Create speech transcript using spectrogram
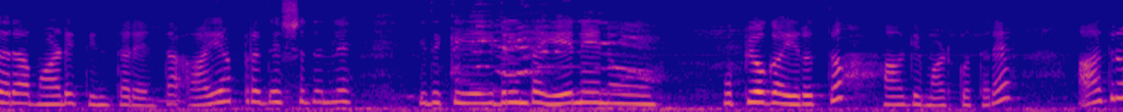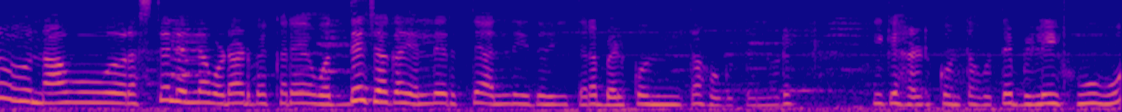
ಥರ ಮಾಡಿ ತಿಂತಾರೆ ಅಂತ ಆಯಾ ಪ್ರದೇಶದಲ್ಲೇ ಇದಕ್ಕೆ, ಇದರಿಂದ ಏನೇನು ಉಪಯೋಗ ಇರುತ್ತೋ ಹಾಗೆ ಮಾಡ್ಕೋತಾರೆ. ಆದರೂ ನಾವು ರಸ್ತೆಯಲ್ಲೆಲ್ಲ ಓಡಾಡ್ಬೇಕಾದ್ರೆ ಒದ್ದೆ ಜಾಗ ಎಲ್ಲಿರುತ್ತೆ ಅಲ್ಲಿ ಇದು ಈ ಥರ ಬೆಳ್ಕೊತ ಹೋಗುತ್ತೆ ನೋಡಿ. ಹೀಗೆ ಹರಡ್ಕೊತ ಹೋಗುತ್ತೆ ಬಿಳಿ ಹೂವು.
